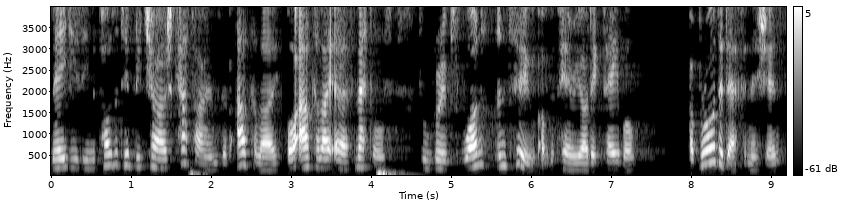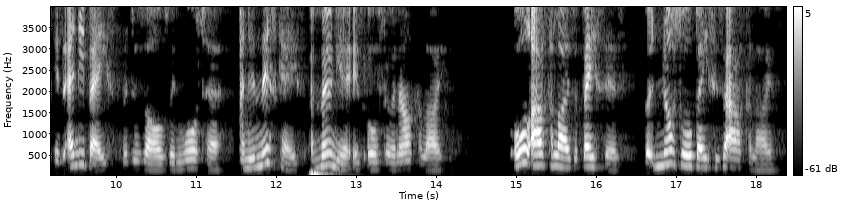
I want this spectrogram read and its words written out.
made using the positively charged cations of alkali or alkali earth metals from groups 1 and 2 of the periodic table. A broader definition is any base that dissolves in water, and in this case ammonia is also an alkali. All alkalis are bases, but not all bases are alkalis.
